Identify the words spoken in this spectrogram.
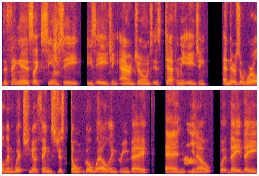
the thing is like CMC he's aging, Aaron Jones is definitely aging, and there's a world in which you know things just don't go well in Green Bay and you know they they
